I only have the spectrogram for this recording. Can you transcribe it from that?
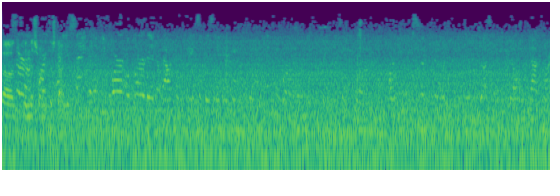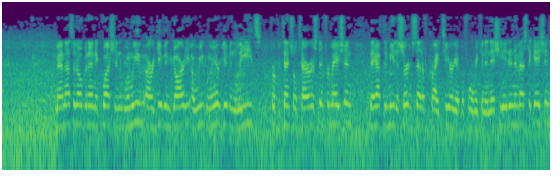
uh, Sir, than this one at this Are you time. saying that if you were alerted about him casing Disney in April, if you were, are you restricted just filming that part? Ma'am, that's an open-ended question. When we are given guardi- are we, when we are given leads for potential terrorist information, they have to meet a certain set of criteria before we can initiate an investigation,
